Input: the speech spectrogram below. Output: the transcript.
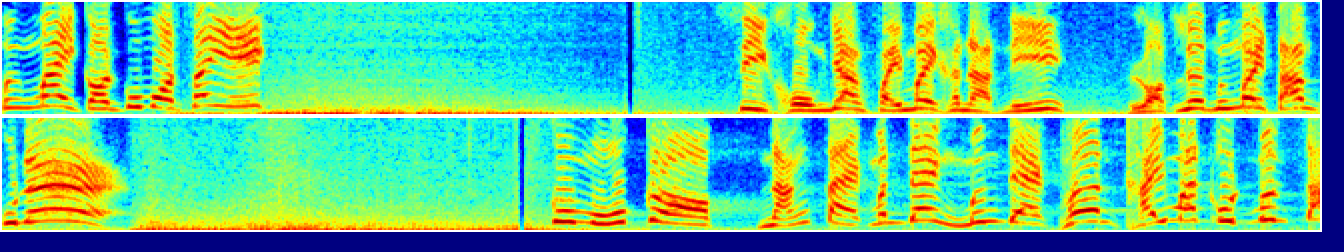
มึงไหม้ก่อนกูหมดซะอีกซี่โครงย่างไฟไหม้ขนาดนี้ หลอดเลือดมึงไม่ตามกูแน่ กูหมูกรอบ หนังแตกมันเด้ง มึงแดกเพลินไขมันอุดมึงต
